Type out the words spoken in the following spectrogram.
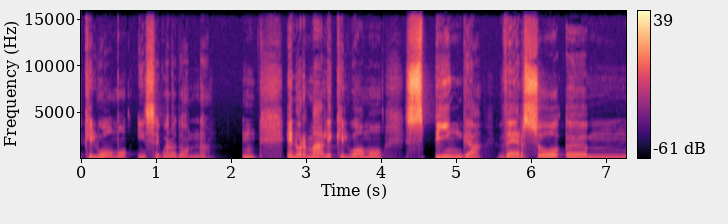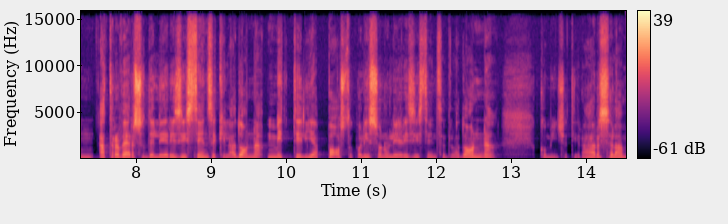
che l'uomo insegua la donna. Mm? È normale che l'uomo spinga verso, um, attraverso delle resistenze che la donna mette lì a posto. Quali sono le resistenze della donna? Comincia a tirarsela,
